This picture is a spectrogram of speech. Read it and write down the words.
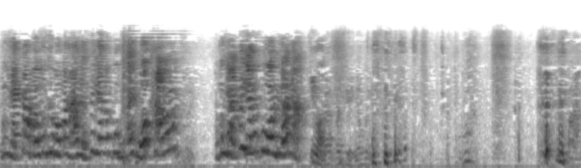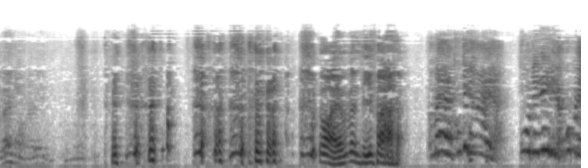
มึงอยากกล้าไปมึงคือมาหาเหลือที่ยังกูไอ้หัวคำมึงอยากที่ยังกูเหลือน่ะ หน่อยมันเป็นผีป่าแม่กูที่ให้น่ะกูดีๆน่ะกูไม่ได้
